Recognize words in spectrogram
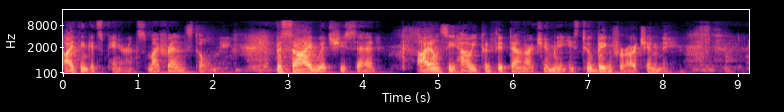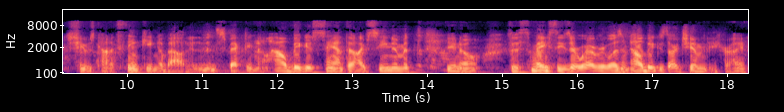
I think it's parents. My friends told me. Beside which she said, I don't see how he could fit down our chimney. He's too big for our chimney. She was kind of thinking about it and inspecting now how big is Santa? I've seen him at, you know, this Macy's or wherever it was, and how big is our chimney, right?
